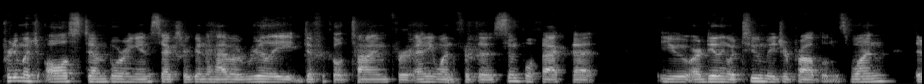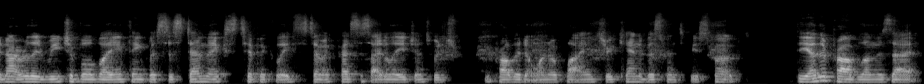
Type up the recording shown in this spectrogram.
pretty much all stem boring insects are going to have a really difficult time for anyone for the simple fact that you are dealing with two major problems. One, they're not really reachable by anything but systemics, typically systemic pesticidal agents, which you probably don't want to apply into your cannabis meant to be smoked. The other problem is that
